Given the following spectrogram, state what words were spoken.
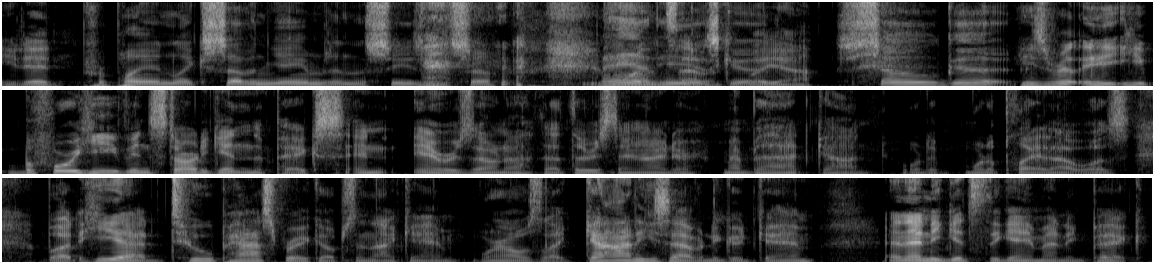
He did. for playing like seven games in the season. So, man, he seven, is good. yeah. so good. He's really he, he before he even started getting the picks in Arizona that Thursday nighter. Remember that? God, what a what a play that was. But he had two pass breakups in that game where I was like, God, he's having a good game. And then he gets the game-ending pick,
